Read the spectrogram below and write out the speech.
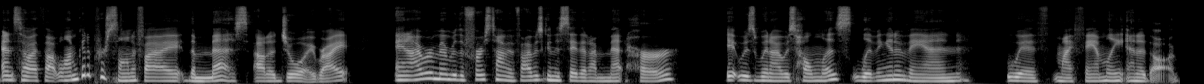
And so I thought, well, I'm going to personify the mess out of joy, right? And I remember the first time if I was going to say that I met her, it was when I was homeless, living in a van with my family and a dog.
